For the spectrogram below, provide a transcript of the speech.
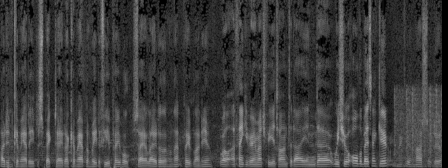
I didn't come out here to spectate. I come out to meet a few people, say hello to them, and that people I knew. Well, I thank you very much for your time today, and uh, wish you all the best. Thank you. Thank you. Nice to do.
